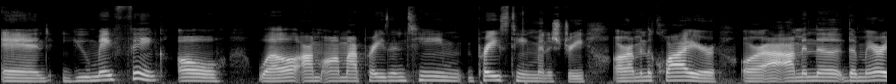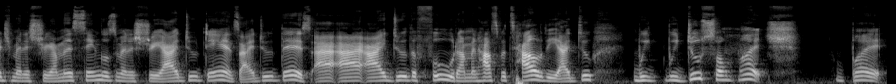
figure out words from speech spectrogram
and you may think, oh, well i'm on my praising team praise team ministry or i'm in the choir or I, am in the the marriage ministry i'm in the singles ministry. I do dance i do this I, I i do the food i'm in hospitality i do we we do so much but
